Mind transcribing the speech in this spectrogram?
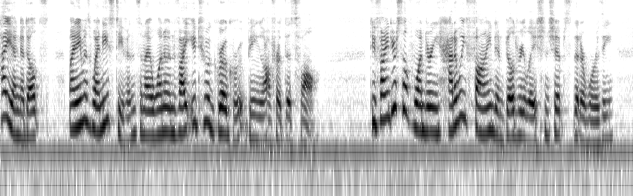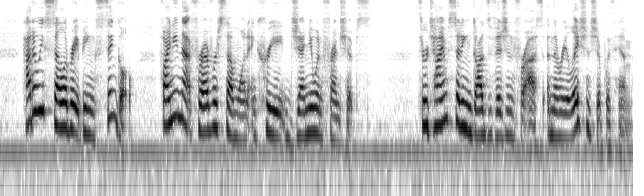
Hi, young adults. My name is Wendy Stevens, and I want to invite you to a grow group being offered this fall. Do you find yourself wondering how do we find and build relationships that are worthy? How do we celebrate being single, finding that forever someone, and create genuine friendships? Through time studying God's vision for us and the relationship with Him,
